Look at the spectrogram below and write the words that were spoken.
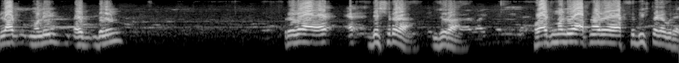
ব্ল্যাক মলি বেলুন। দেড়শো টাকা জোড়া। হোয়াইট মলি আপনার একশো বিশ টাকা করে।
